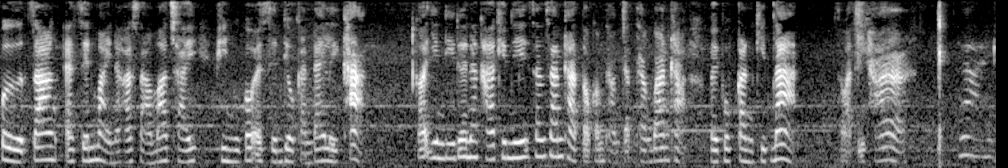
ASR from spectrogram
เปิดสร้าง Adsense ใหม่นะคะ สามารถใช้พิน Google Adsense เดียวกันได้เลยค่ะ ก็ยินดีด้วยนะคะ คลิปนี้สั้นๆค่ะตอบคำถามจากทางบ้านค่ะ ไปพบกันคลิปหน้า สวัสดีค่ะ World.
